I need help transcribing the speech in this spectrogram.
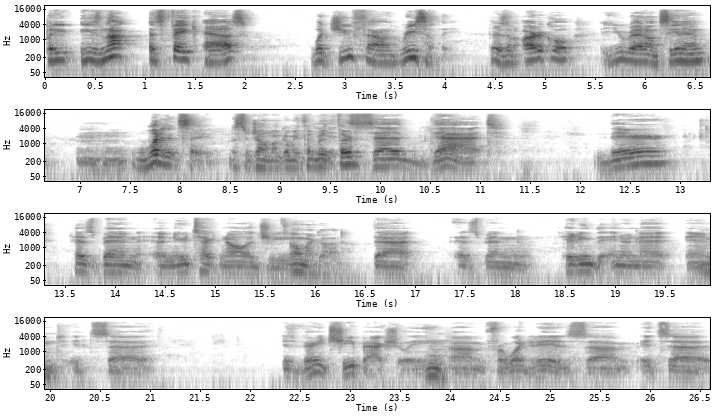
But he, he's not as fake as what you found recently. There's an article that you read on CNN. hmm What did it say, Mr. John Montgomery Thunderbird It Third? said that there has been a new technology Oh my god. that has been hitting the internet, and it's uh, it's very cheap actually Mm. um, for what it is. Um, it's uh,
